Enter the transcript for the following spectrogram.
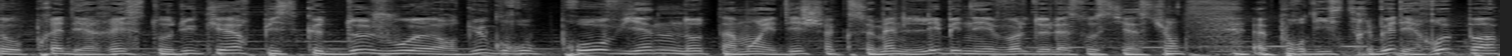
auprès des Restos du Cœur puisque deux joueurs du groupe pro viennent notamment aider chaque semaine les bénévoles de l'association pour distribuer des repas.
